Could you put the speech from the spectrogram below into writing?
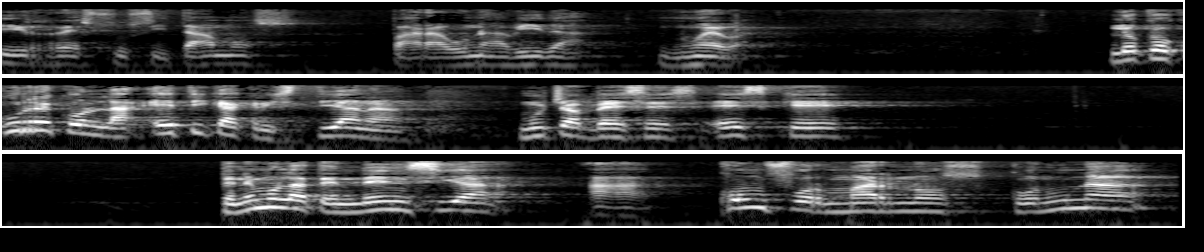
y resucitamos para una vida nueva. Lo que ocurre con la ética cristiana muchas veces es que tenemos la tendencia a conformarnos con una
